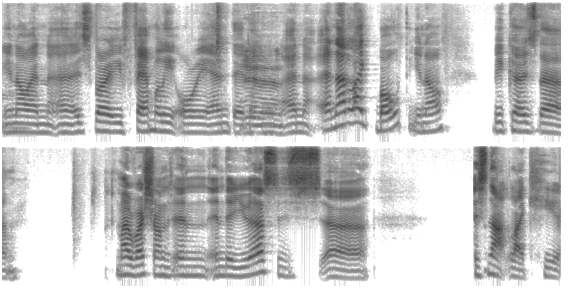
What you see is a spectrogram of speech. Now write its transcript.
you know and, and it's very family oriented and, and and i like both you know because um, my restaurant in in the us is uh it's not like here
